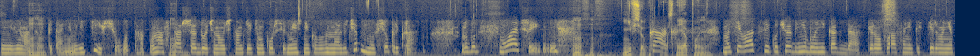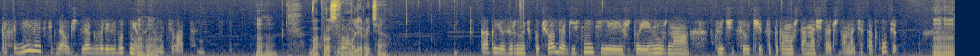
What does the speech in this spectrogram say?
не занимается uh-huh. воспитанием детей, и все, вот так. У нас uh-huh. старшая дочь, она учится на третьем курсе в Мечниково на лечебном, и все прекрасно. Ну вот с младшей... Uh-huh. Не все прекрасно, как? я понял. Мотивации к учебе не было никогда. С первого класса они тестирование проходили, всегда учителя говорили, вот нет uh-huh. у нее мотивации. Uh-huh. Вопрос вот. формулируйте как ее вернуть к учебе, объяснить ей, что ей нужно включиться и учиться, потому что она считает, что она аттестат купит. Угу.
